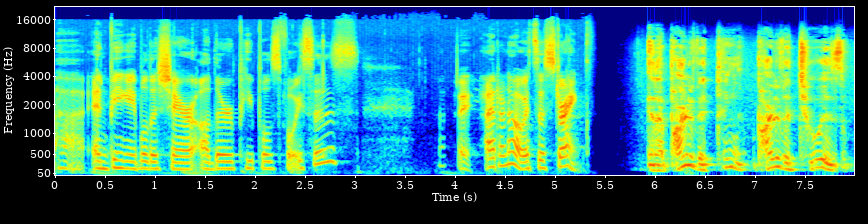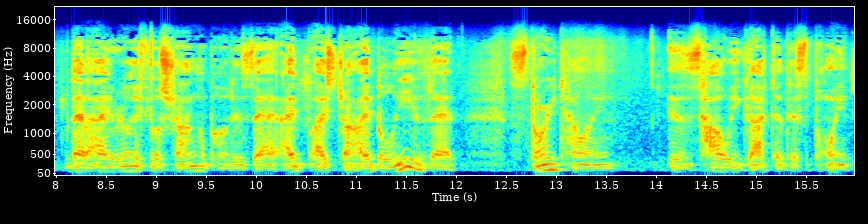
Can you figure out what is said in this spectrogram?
uh, and being able to share other people's voices I, I, don't know it's a strength. And a part of it thing part of it too is that i really feel strong about is that i i strong i believe that storytelling is how we got to this point.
